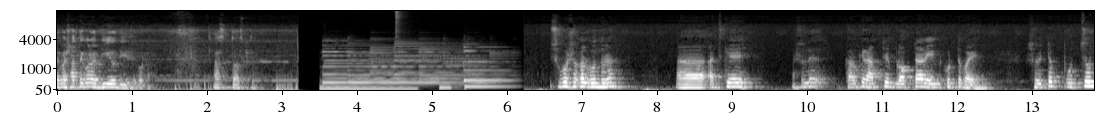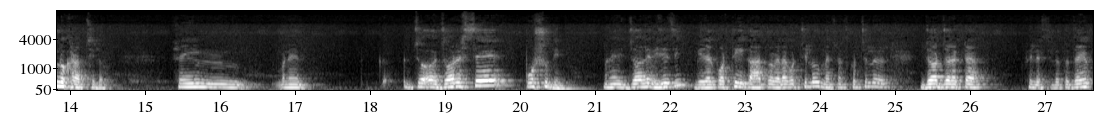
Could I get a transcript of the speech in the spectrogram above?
এবার সাথে করে দিয়েও দিয়েছে গোটা আস্তে আস্তে। শুভ সকাল বন্ধুরা। আজকে আসলে কালকে রাত্রে ব্লগটা আর এন্ড করতে পারিনি। শরীরটা প্রচণ্ড খারাপ ছিল। সেই মানে জ্বর এসছে পরশু দিন। মানে জলে ভিজেছি, ভেজার পর থেকে গা হাত পা ব্যথা করছিল, ম্যাচ ম্যাচ করছিল, জ্বর জ্বর একটা ফিল এসেছিল। তো যাই হোক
